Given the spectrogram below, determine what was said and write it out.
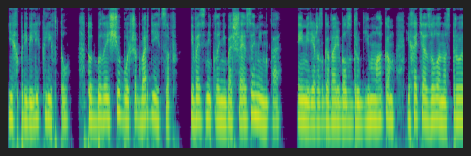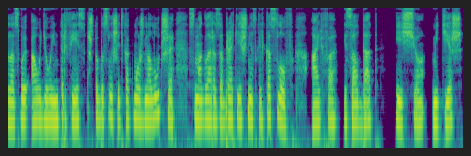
Их привели к лифту. Тут было еще больше гвардейцев, и возникла небольшая заминка. Эмири разговаривал с другим магом, и хотя Зола настроила свой аудиоинтерфейс, чтобы слышать как можно лучше, смогла разобрать лишь несколько слов «Альфа» и «Солдат», и еще «Мятеж»,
